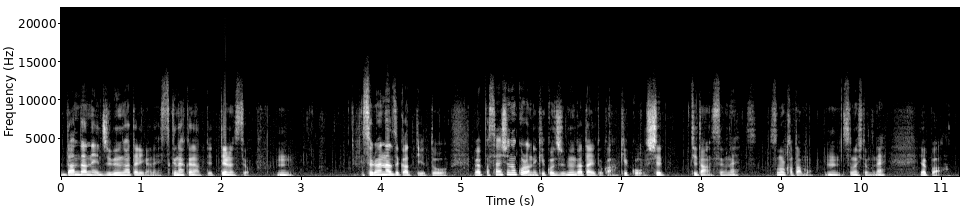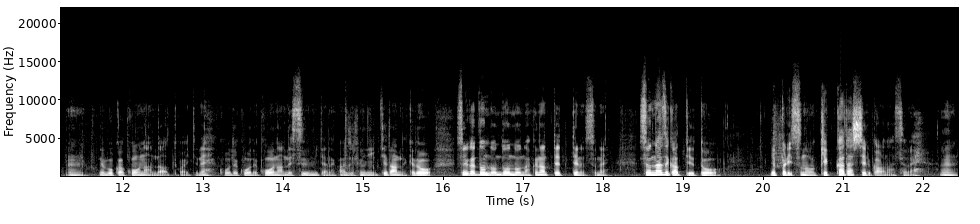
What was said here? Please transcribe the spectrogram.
だんだんね自分語りがね少なくなっていってるんですよ。うん。それはなぜかっていうとやっぱ最初の頃はね結構自分語りとか結構しててたんですよね。その方も、うん、その人もね。やっぱ、うん、で僕はこうなんだとか言ってねこうでこうでこうなんですみたいな感じふうに言ってたんだけどそれがどんどんどんどんなくなってってるんですよね。それはなぜかっていうとやっぱりその結果出してるからなんですよね、うん、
